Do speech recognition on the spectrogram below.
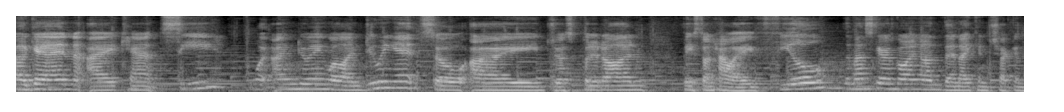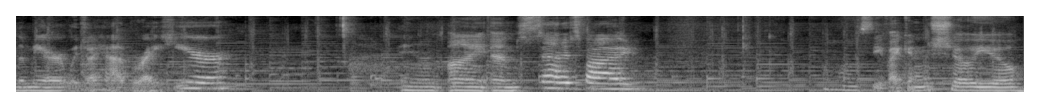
Again, I can't see what I'm doing while I'm doing it, so I just put it on based on how I feel the mascara is going on. Then I can check in the mirror, which I have right here. And I am satisfied. Let's see if I can show you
